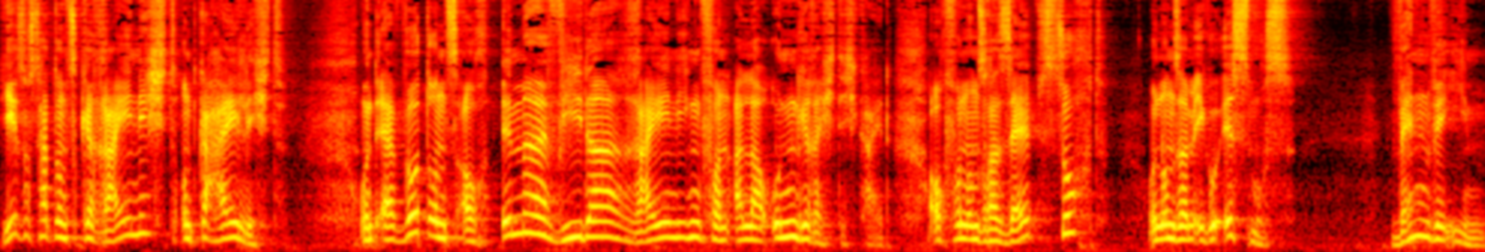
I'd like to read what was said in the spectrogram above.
Jesus hat uns gereinigt und geheiligt. Und er wird uns auch immer wieder reinigen von aller Ungerechtigkeit, auch von unserer Selbstsucht und unserem Egoismus, wenn wir ihm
